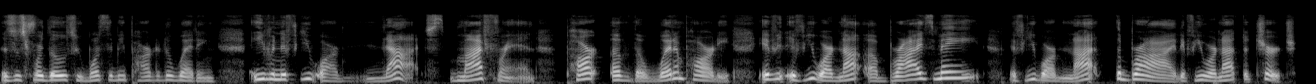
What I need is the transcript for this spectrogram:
This is for those who wants to be part of the wedding. Even if you are not, my friend, part of the wedding party, if, if you are not a bridesmaid, if you are not the bride, if you are not the church,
